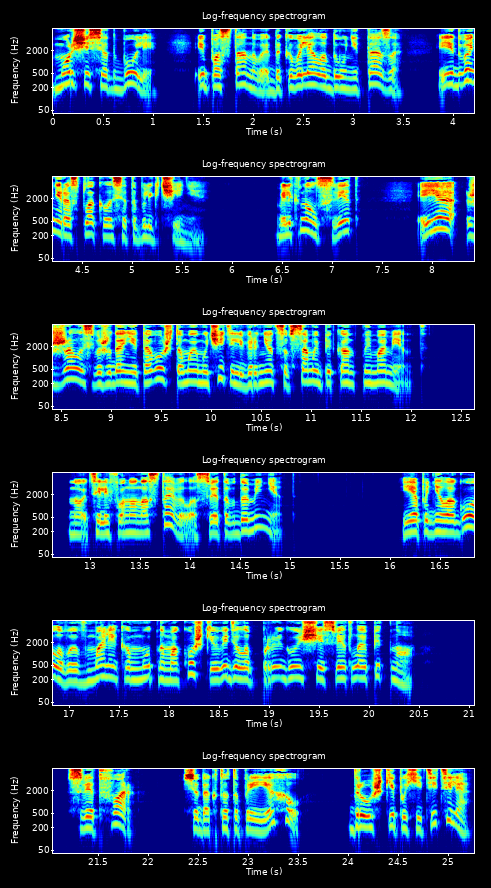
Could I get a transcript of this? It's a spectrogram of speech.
Морщась от боли и, постановая, доковыляла до унитаза и едва не расплакалась от облегчения. Мелькнул свет, и я сжалась в ожидании того, что мой мучитель вернется в самый пикантный момент. Но телефон он оставил, а света в доме нет. Я подняла голову и в маленьком мутном окошке увидела прыгающее светлое пятно. Свет фар. Сюда кто-то приехал? Дружки похитителя?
